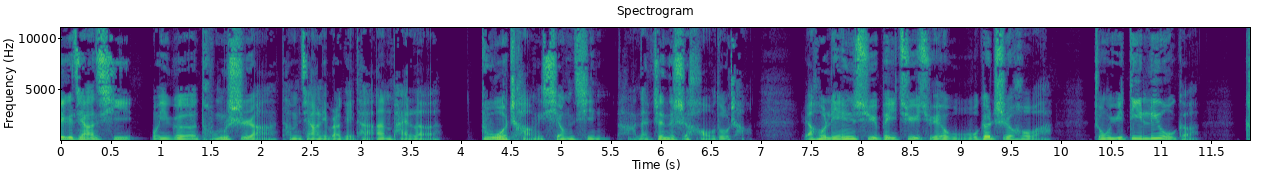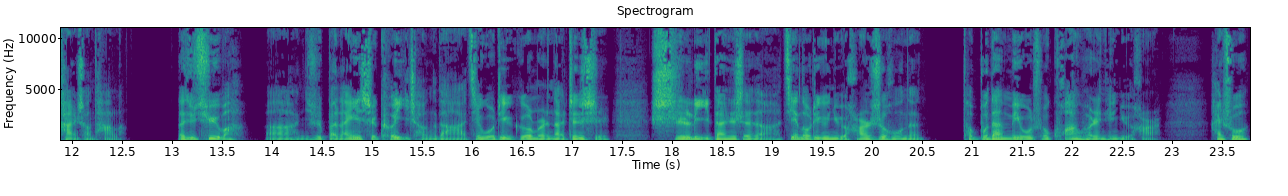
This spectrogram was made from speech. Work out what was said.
这个假期，我一个同事啊，他们家里边给他安排了多场相亲啊，那真的是好多场，然后连续被拒绝五个之后啊，终于第六个看上他了，那就去吧啊！你是本来也是可以成的啊，结果这个哥们儿那真是实力单身啊，见到这个女孩之后呢，他不但没有说夸夸人家女孩，还说：“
